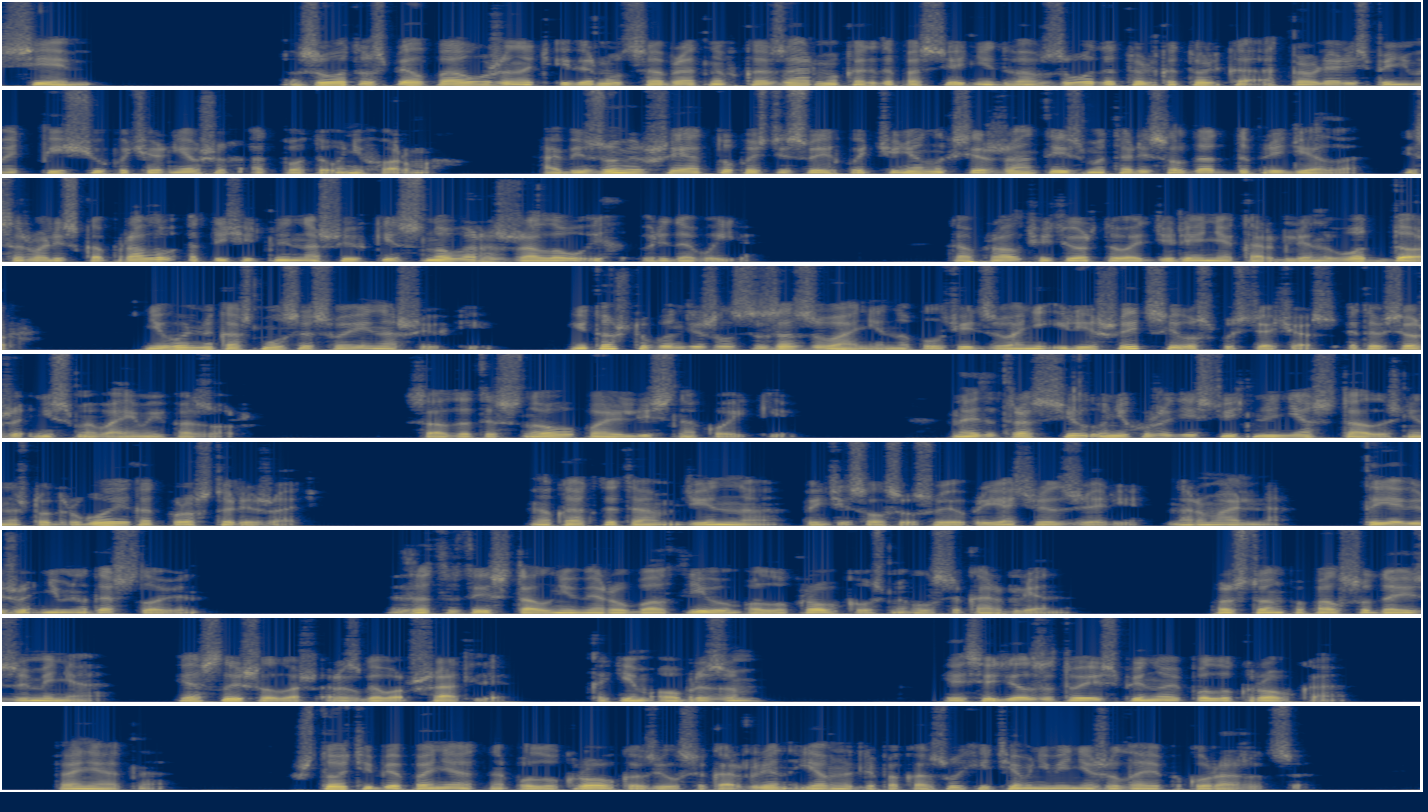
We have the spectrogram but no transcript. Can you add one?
Семь. Взвод успел поужинать и вернуться обратно в казарму, когда последние два взвода только-только отправлялись принимать пищу в почерневших от пота униформах. Обезумевшие от тупости своих подчиненных сержанты измотали солдат до предела и сорвали с капралов отличительные нашивки, снова разжаловал их в рядовые. Капрал четвертого отделения Карглен Воддор невольно коснулся своей нашивки. Не то чтобы он держался за звание, но получить звание и лишиться его спустя час – это все же несмываемый позор. Солдаты снова полились на койки. На этот раз сил у них уже действительно не осталось ни на что другое, как просто лежать. «Ну как ты там, Динна?» — поинтересовался у своего приятеля Джерри. «Нормально. Ты, я вижу, немногословен». «Зато ты стал не в меру болтливым, полукровка», — усмехнулся Карглен. «Просто он попал сюда из-за меня. Я слышал ваш разговор в шаттле. Каким образом?» «Я сидел за твоей спиной, полукровка». «Понятно. «Что тебе понятно, полукровка?» — взвился Карглен, явно для показухи, тем не менее желая покуражиться.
